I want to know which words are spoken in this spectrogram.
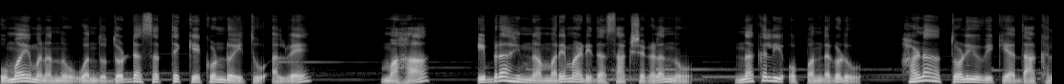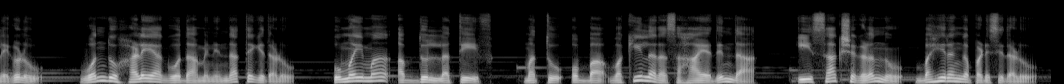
ಉಮೈಮನನ್ನು ಒಂದು ದೊಡ್ಡ ಸತ್ಯಕ್ಕೆ ಕೊಂಡೊಯ್ತು ಅಲ್ವೇ? ಮಹಾ, ಇಬ್ರಾಹಿಂನ ಮರೆಮಾಡಿದ ಸಾಕ್ಷ್ಯಗಳನ್ನು ನಕಲಿ ಒಪ್ಪಂದಗಳು, ಹಣ ತೊಳೆಯುವಿಕೆಯ ದಾಖಲೆಗಳು ಒಂದು ಹಳೆಯ ಗೋದಾಮಿನಿಂದ ತೆಗೆದಳು. ಉಮೈಮಾ, ಅಬ್ದುಲ್ ಲತೀಫ್ ಮತ್ತು ಒಬ್ಬ ವಕೀಲರ ಸಹಾಯದಿಂದ ಈ ಸಾಕ್ಷ್ಯಗಳನ್ನು ಬಹಿರಂಗಪಡಿಸಿದಳು.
